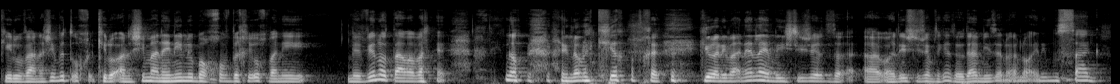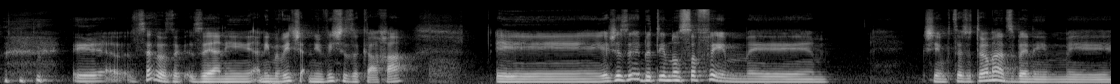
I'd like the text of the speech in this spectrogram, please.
כאילו, ואנשים בטוח, כאילו, אנשים מעניינים לי ברחוב בחיוך ואני מבין אותם, אבל אני לא, אני לא מכיר אתכם. כאילו, אני מעניין להם, ואשתי שואלת, האוהדים שלי שואלים, תגיד, אתה יודע מי זה? לא, לא, אין לי מושג. אה, בסדר, זה, זה, אני, אני, מבין, ש- אני מבין שזה ככה. אה, יש איזה היבטים נוספים, אה, שהם קצת יותר מעצבנים. אה,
